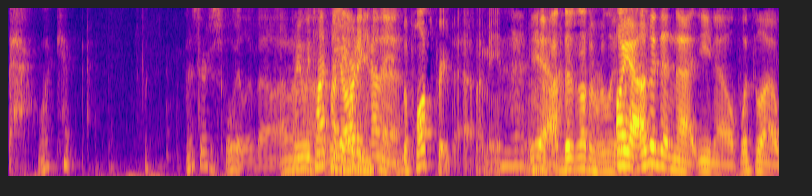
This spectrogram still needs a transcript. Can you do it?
what can? What is there to spoil about? I, don't I mean, we talked about we the already opening kind of. The plot's pretty bad. I mean, Yeah. uh, there's nothing really. Oh like- yeah, other than that, you know, with uh,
